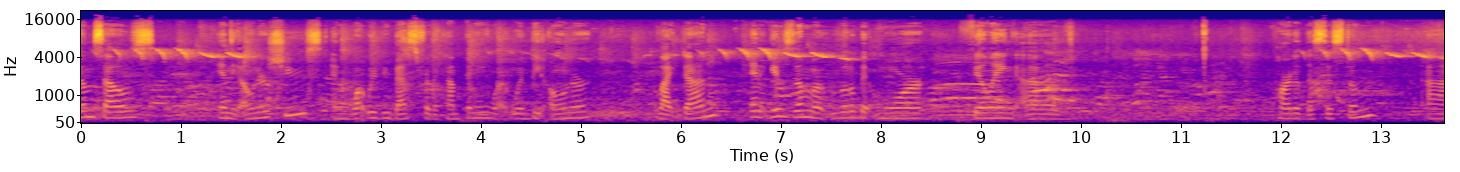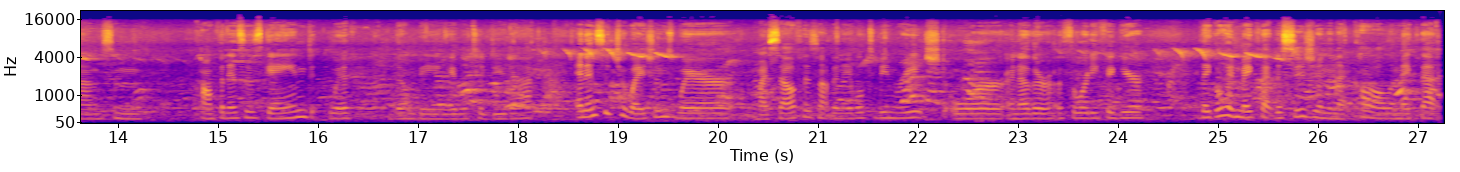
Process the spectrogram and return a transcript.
themselves in the owner's shoes and what would be best for the company, what would the owner like done, and it gives them a little bit more feeling of part of the system. Um, some confidence is gained with them being able to do that. And in situations where myself has not been able to be reached or another authority figure, they go ahead and make that decision and that call and make that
